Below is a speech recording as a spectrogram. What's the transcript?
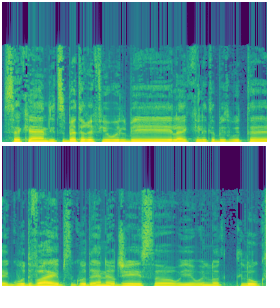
Second, it's better if you will be like a little bit with uh, good vibes, good energy, so you will not look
